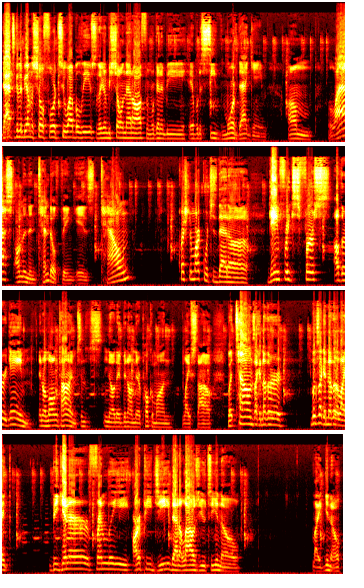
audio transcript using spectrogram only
that's gonna be on the show floor too, I believe. So they're gonna be showing that off, and we're gonna be able to see more of that game. Um, last on the Nintendo thing is Town question mark, which is that uh Game Freak's first other game in a long time since you know they've been on their Pokemon lifestyle. But Town's like another looks like another like beginner friendly RPG that allows you to, you know, like, you know,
